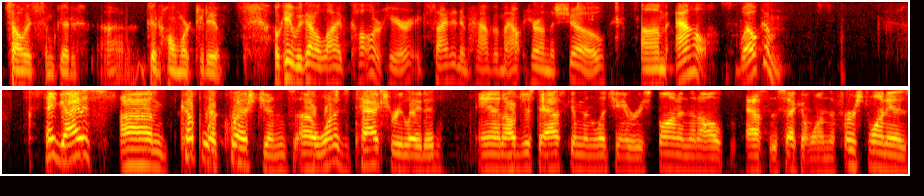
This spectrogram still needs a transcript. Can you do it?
It's always some good uh, good homework to do. Okay, we got a live caller here. Excited to have him out here on the show. Um, Al, welcome. Hey guys, um, couple of questions. Uh, one is tax related, and I'll just ask them and let you respond, and then I'll ask the second one. The first one is,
